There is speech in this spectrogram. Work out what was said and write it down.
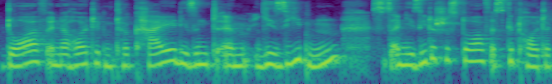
Dorf in der heutigen Türkei. Die sind ähm, Jesiden. Es ist ein jesidisches Dorf. Es gibt heute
